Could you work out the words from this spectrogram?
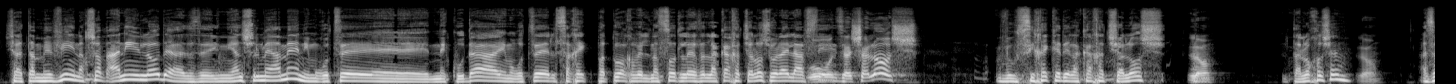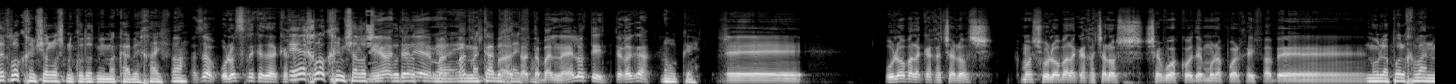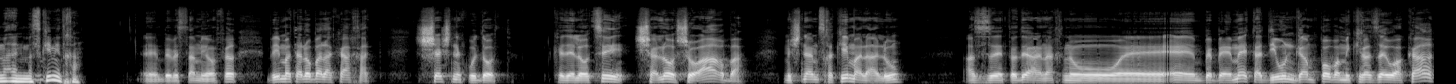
שאתה מבין, עכשיו, אני לא יודע, זה עניין של מאמן, אם הוא רוצה נקודה, אם הוא רוצה לשחק פתוח ולנסות לקחת שלוש, אולי להפסיד, הוא רוצה שלוש. והוא שיחק כדי לקחת שלוש, לא, אתה לא חושב? לא. אז איך לוקחים שלוש נקודות ממכבי חיפה? עזוב, הוא לא שיחק כדי לקחת. איך לוקחים שלוש נקודות תן לי, עם- מה- מה עם אתה מכבי חושב? חיפה? אתה- בא לנהל אותי? תירגע. אוקיי. אה, הוא לא בא לקחת שלוש, כמו שהוא לא בא לקחת שלוש שבוע קודם מול הפועל חיפה ב- מול הפועל חיפה אני מסכים איתך. אה, בסמי עופר, ואם אתה לא בא לקחת שש נקודות כדי להוציא שלוש או ארבע משני המשחקים הללו, אז אה, אתה יודע, אנחנו, אה, באמת הדיון גם פה במקרה הזה הוא עקר,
